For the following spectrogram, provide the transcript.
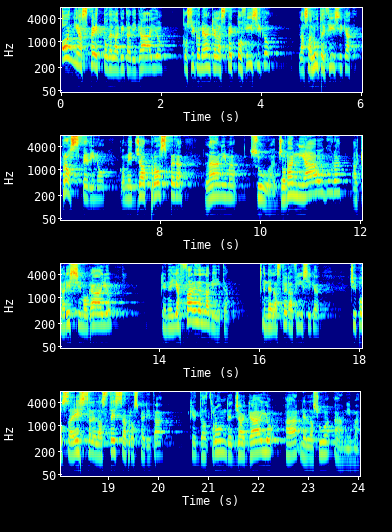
ogni aspetto della vita di Gaio, così come anche l'aspetto fisico, la salute fisica, prosperino come già prospera l'anima sua. Giovanni augura al carissimo Gaio che negli affari della vita e nella sfera fisica ci possa essere la stessa prosperità che d'altronde già Gaio ha nella sua anima,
